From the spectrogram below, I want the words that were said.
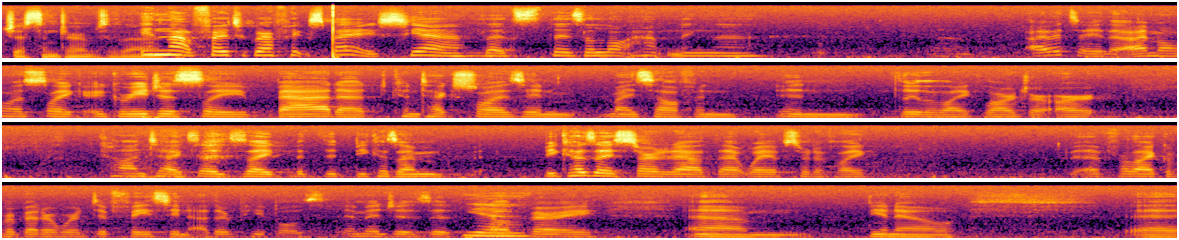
just in terms of that. In that photographic space, yeah, that's, there's a lot happening there. Um, I would say that I'm almost like egregiously bad at contextualizing myself in, in the like larger art context. It's like because I'm because I started out that way of sort of like, uh, for lack of a better word, defacing other people's images, it yeah. felt very, um, you know, uh,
